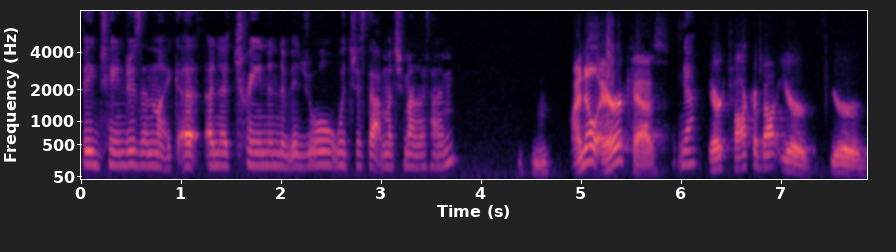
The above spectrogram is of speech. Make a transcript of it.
big changes in like a, in a trained individual with just that much amount of time? Mm-hmm. I know Eric has. Yeah. Eric, talk about your your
